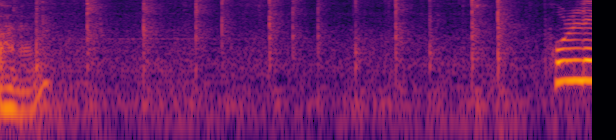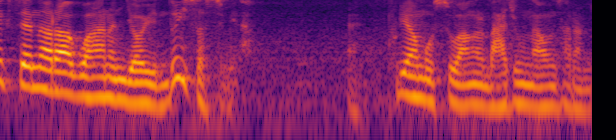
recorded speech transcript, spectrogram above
하는 폴릭세나라고 하는 여인도 있었습니다. 예, 프리아모스 왕을 마중 나온 사람.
